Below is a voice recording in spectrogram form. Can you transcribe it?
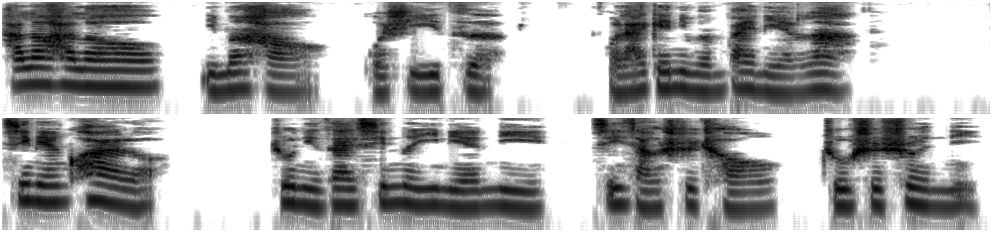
Hello Hello，你们好，我是怡子，我来给你们拜年啦，新年快乐！祝你在新的一年里心想事成，诸事顺利，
